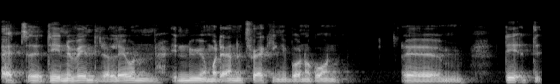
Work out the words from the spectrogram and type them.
at øh, det er nødvendigt at lave en, en ny og moderne tracking i bund og grund. Øh, det,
